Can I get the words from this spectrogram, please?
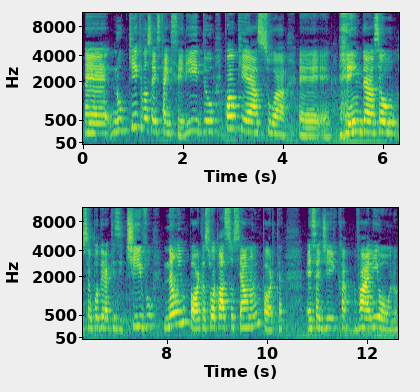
é, no que, que você está inserido, qual que é a sua é, renda, seu, seu poder aquisitivo, não importa, a sua classe social não importa. Essa dica vale ouro,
